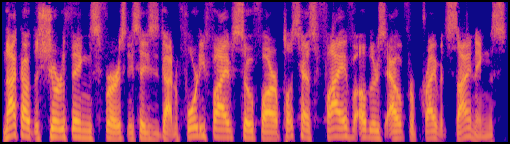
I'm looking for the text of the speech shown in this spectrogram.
knock out the sure things first. He says he's gotten 45 so far, plus has five others out for private signings.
